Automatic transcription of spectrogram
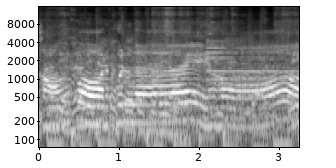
ของโปรดคุณเลย โอ้โหอ๋อ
